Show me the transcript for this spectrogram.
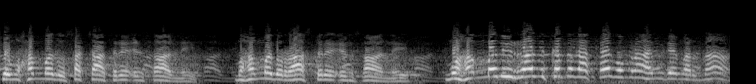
کہ محمد سچا ترے انسان نہیں محمد راست ترے انسان نہیں محمد رنگ کتنا کہ گمراہ بھی دے مرنا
